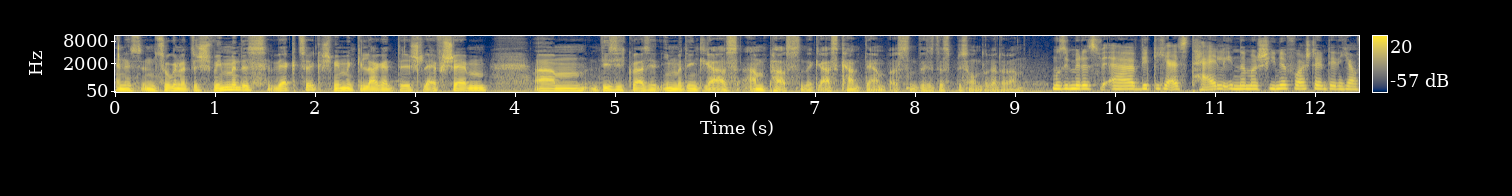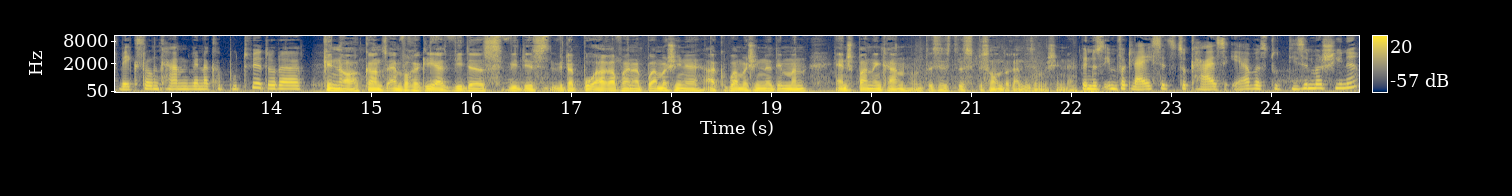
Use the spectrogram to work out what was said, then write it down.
ein, ein sogenanntes schwimmendes Werkzeug, schwimmend gelagerte Schleifscheiben, ähm, die sich quasi immer dem Glas anpassen, der Glaskante anpassen. Das ist das Besondere daran. Muss ich mir das äh, wirklich als Teil in der Maschine vorstellen, den ich auch wechseln kann, wenn er kaputt wird? Oder? Genau, ganz einfach erklärt, wie, das, wie, das, wie der Bohrer von einer Bohrmaschine, Akkubohrmaschine, den man einspannen kann. Und das ist das Besondere an dieser Maschine. Wenn du es im Vergleich setzt zur KSR, was tut diese Maschine?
